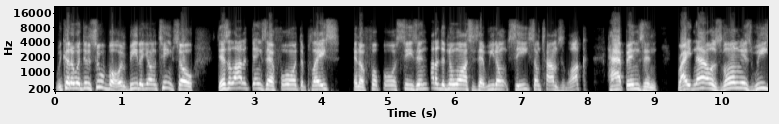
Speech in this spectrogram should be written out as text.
We could have went to the Super Bowl and beat a young team. So there's a lot of things that fall into place in a football season. A lot of the nuances that we don't see. Sometimes luck happens, and right now, as long as we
